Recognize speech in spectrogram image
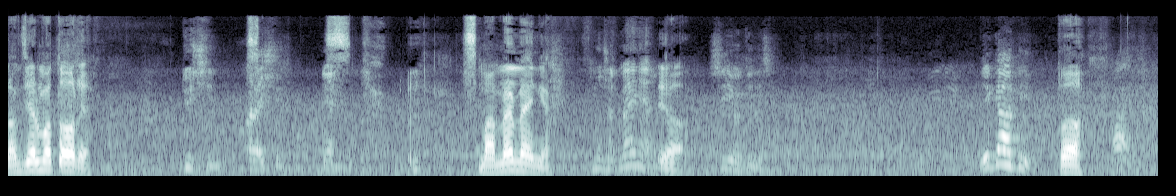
Sa nxjerë motori? 200, 300 S'ma mërë me një Së qëtë jo. Si jo këtë disë Je gati? Po Ajë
